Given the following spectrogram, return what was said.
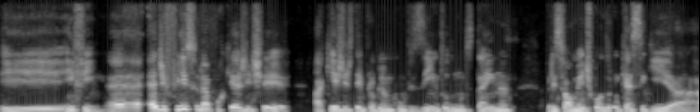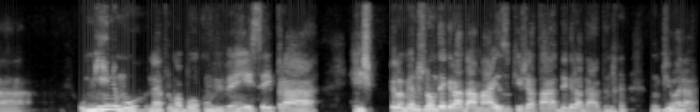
e enfim, é, é difícil, né, porque a gente aqui a gente tem problema com o vizinho, todo mundo tem, né? Principalmente quando não quer seguir a, a o mínimo, né, para uma boa convivência e para pelo menos não degradar mais o que já está degradado, né? não piorar.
